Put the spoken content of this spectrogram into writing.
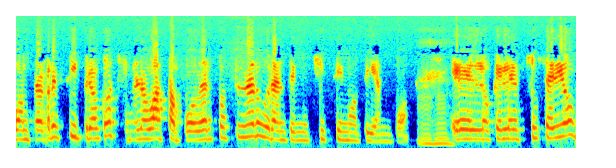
contra recíprocos y no lo vas a poder sostener durante muchísimo tiempo. Eh, lo que le sucedió,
